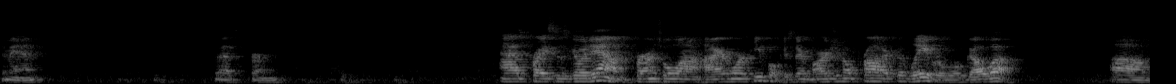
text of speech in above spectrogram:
demand. So that's firms. As prices go down, firms will want to hire more people because their marginal product of labor will go up. Um,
